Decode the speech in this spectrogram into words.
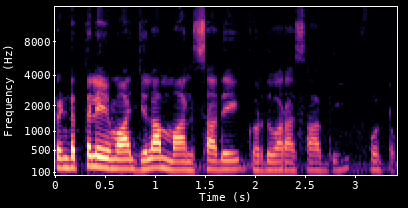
ਪਿੰਡ ਧਲੇਵਾਂ ਜ਼ਿਲ੍ਹਾ ਮਾਨਸਾ ਦੇ ਗੁਰਦੁਆਰਾ ਸਾਹਿਬ ਦੀ ਫੋਟੋ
